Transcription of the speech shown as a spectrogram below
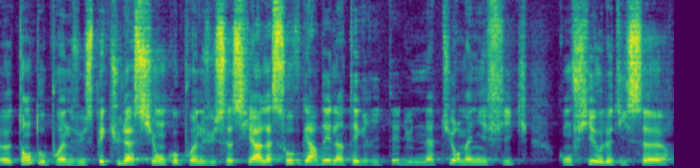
euh, tant au point de vue spéculation qu'au point de vue social, à sauvegarder l'intégrité d'une nature magnifique confiée aux lotisseurs.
